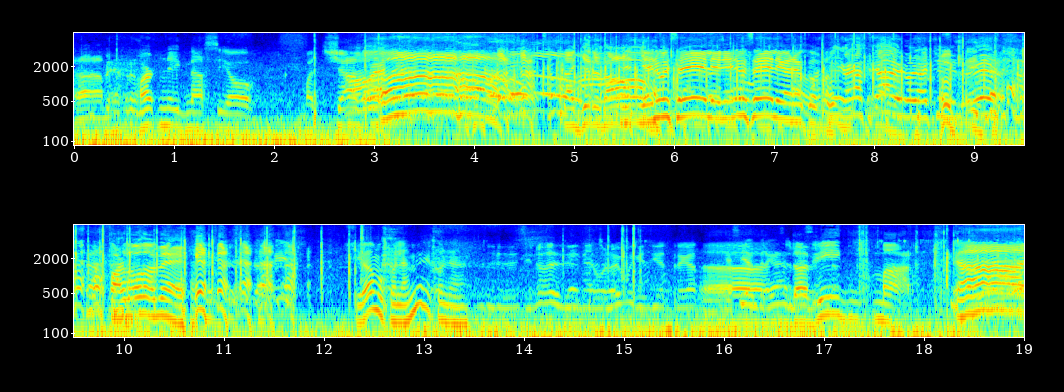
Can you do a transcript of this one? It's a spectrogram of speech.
Um, Martin Ignacio Machado. ¡Ah! Nenú CL, Nenú CL ganó Copa. ganaste algo, Nachito, okay. eh. Perdóname. Llegamos con las me, con la... Si no, devolvemos y que siga entregando. Que siga ah, entregando. David Mar. ¡Ah!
